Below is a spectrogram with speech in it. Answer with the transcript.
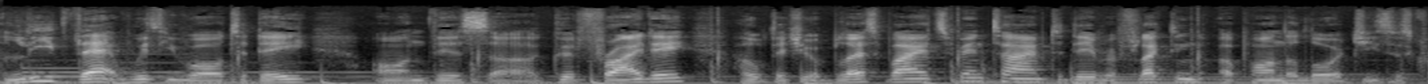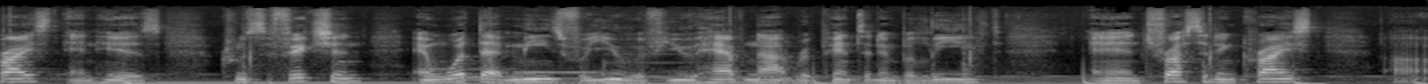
leave that with you all today on this uh, good friday. I hope that you're blessed by it. Spend time today reflecting upon the lord jesus christ and his crucifixion and what that means for you. If you have not repented and believed and trusted in christ uh,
